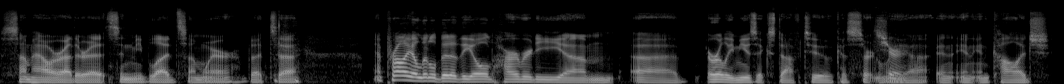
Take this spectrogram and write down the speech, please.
somehow or other, it's in me blood somewhere. But uh, probably a little bit of the old Harvardy um, uh, early music stuff too, because certainly Sure. uh, in, in, in college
